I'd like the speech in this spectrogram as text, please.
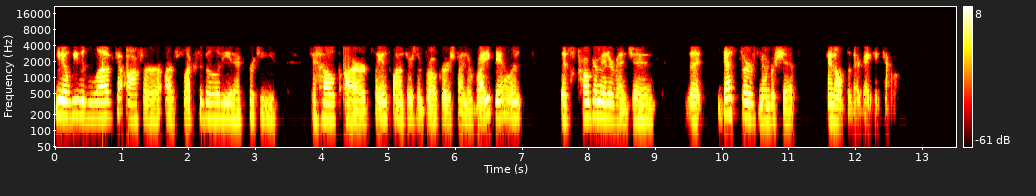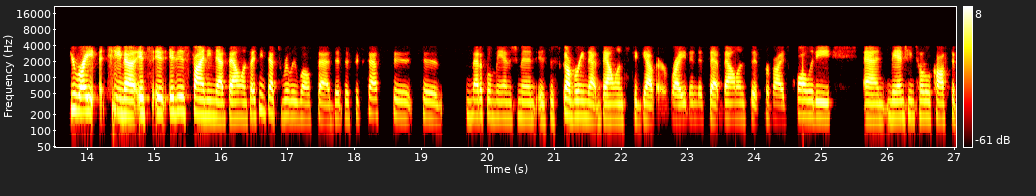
you know, we would love to offer our flexibility and expertise to help our plan sponsors and brokers find the right balance that's program interventions that best serves membership and also their bank account. You're right, Tina. It's it, it is finding that balance. I think that's really well said. That the success to to medical management is discovering that balance together, right? And it's that balance that provides quality and managing total cost of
